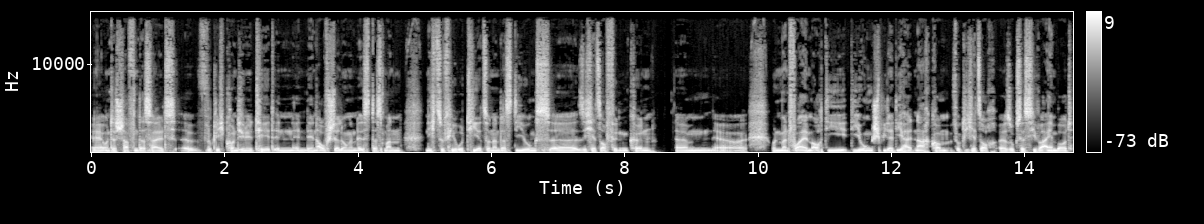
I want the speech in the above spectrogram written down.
äh, und es schaffen, dass halt äh, wirklich Kontinuität in, in den Aufstellungen ist, dass man nicht zu viel rotiert, sondern dass die Jungs äh, sich jetzt auch finden können ähm, äh, und man vor allem auch die, die jungen Spieler, die halt nachkommen, wirklich jetzt auch äh, sukzessive einbaut,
